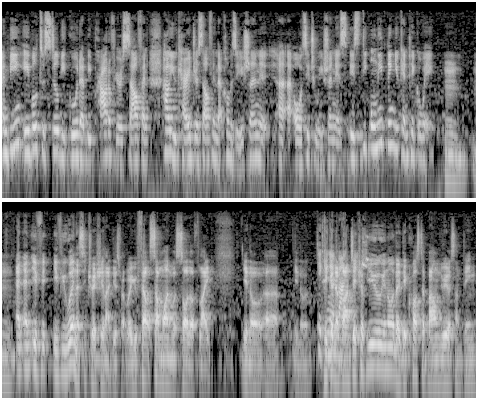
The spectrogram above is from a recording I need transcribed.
and being able to still be good and be proud of yourself and how you carried yourself in that conversation uh, or situation is is the only thing you can take away. Mm, mm. And and if if you were in a situation like this, right, where you felt someone was sort of like, you know, uh, you know, Taking taking advantage. advantage. of you, you know, like they crossed the boundary or something.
